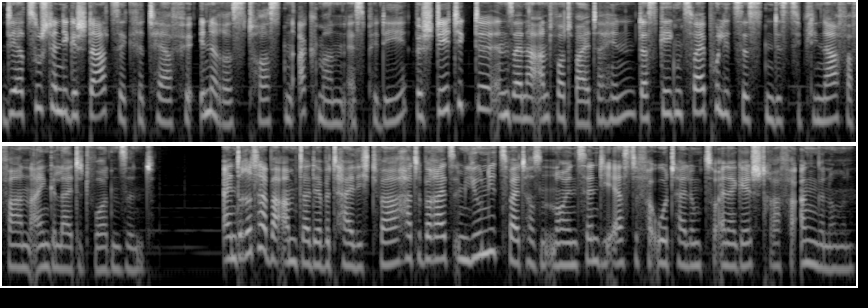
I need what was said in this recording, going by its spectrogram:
Der zuständige Staatssekretär für Inneres, Thorsten Ackmann, SPD, bestätigte in seiner Antwort weiterhin, dass gegen zwei Polizisten Disziplinarverfahren eingeleitet worden sind. Ein dritter Beamter, der beteiligt war, hatte bereits im Juni 2019 die erste Verurteilung zu einer Geldstrafe angenommen.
